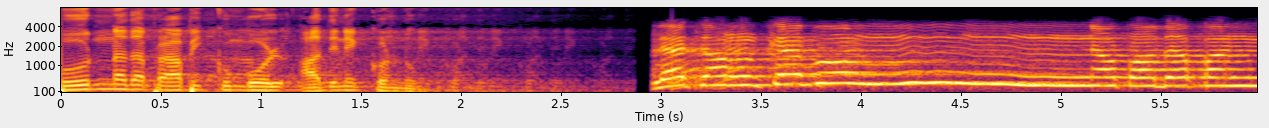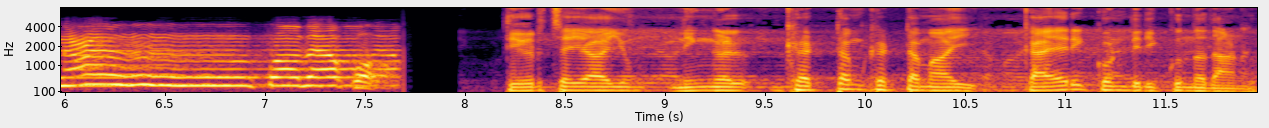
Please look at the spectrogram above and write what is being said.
പൂർണത പ്രാപിക്കുമ്പോൾ അതിനെ കൊണ്ടും. തീർച്ചയായും നിങ്ങൾ ഘട്ടം ഘട്ടമായി കയറിക്കൊണ്ടിരിക്കുന്നതാണ്.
